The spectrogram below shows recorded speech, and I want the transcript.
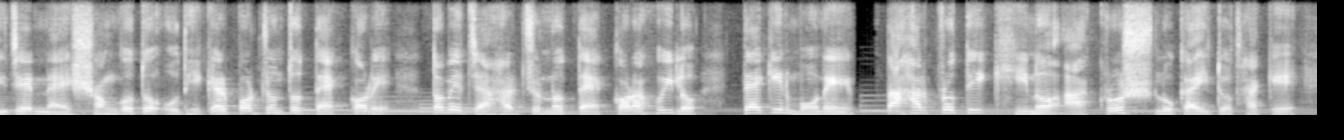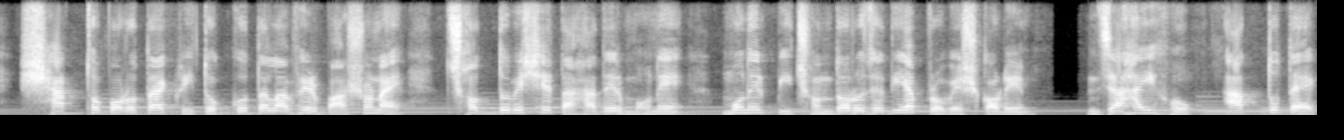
নিজের ন্যায়সঙ্গত অধিকার পর্যন্ত ত্যাগ করে, তবে যাহার জন্য ত্যাগ করা হইল, ত্যাগীর মনে তাহার প্রতি ক্ষীণ আক্রোশ লুকায়িত থাকে। স্বার্থপরতা, কৃতজ্ঞতা লাভের বাসনায় ছদ্মবেশে তাহাদের মনে, মনের পিছন দরজা দিয়া প্রবেশ করে। যাহাই হোক, আত্মত্যাগ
